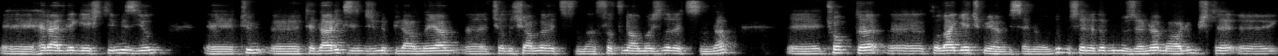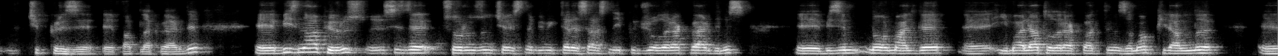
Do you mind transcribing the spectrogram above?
E, herhalde geçtiğimiz yıl tüm tedarik zincirini planlayan çalışanlar açısından, satın almacılar açısından çok da kolay geçmeyen bir sene oldu. Bu sene de bunun üzerine malum işte çip krizi patlak verdi. E, biz ne yapıyoruz? E, siz de sorunuzun içerisinde bir miktar esasında ipucu olarak verdiniz. E, bizim normalde e, imalat olarak baktığınız zaman planlı e,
